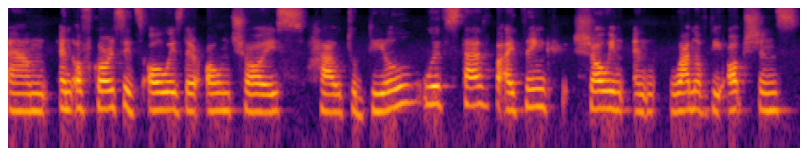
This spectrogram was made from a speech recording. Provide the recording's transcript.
Um, and of course, it's always their own choice how to deal with stuff. But I think showing and one of the options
